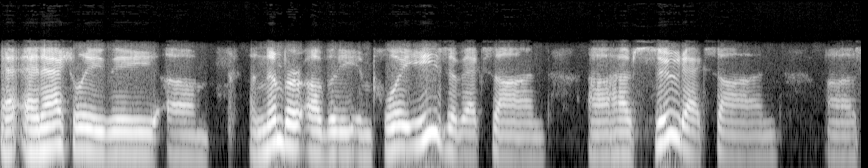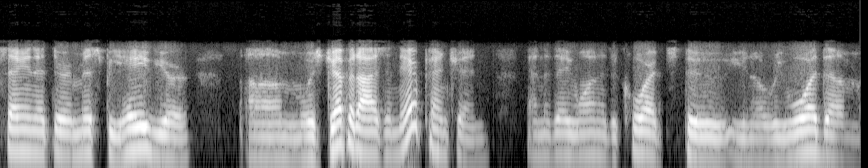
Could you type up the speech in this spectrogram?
And, and actually, the um, a number of the employees of Exxon uh, have sued Exxon, uh, saying that their misbehavior um, was jeopardizing their pension, and that they wanted the courts to, you know, reward them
